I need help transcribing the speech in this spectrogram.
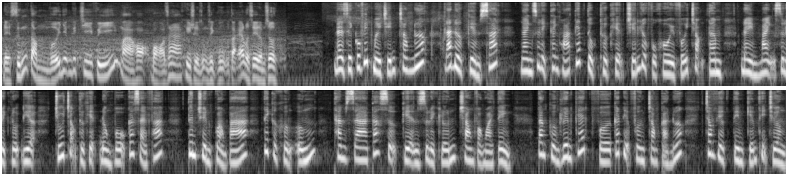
để xứng tầm với những cái chi phí mà họ bỏ ra khi sử dụng dịch vụ tại FLC Sầm Sơn. Đại dịch COVID-19 trong nước đã được kiểm soát, ngành du lịch Thanh Hóa tiếp tục thực hiện chiến lược phục hồi với trọng tâm đẩy mạnh du lịch nội địa, chú trọng thực hiện đồng bộ các giải pháp, tuyên truyền quảng bá, tích cực hưởng ứng, tham gia các sự kiện du lịch lớn trong và ngoài tỉnh, tăng cường liên kết với các địa phương trong cả nước trong việc tìm kiếm thị trường,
